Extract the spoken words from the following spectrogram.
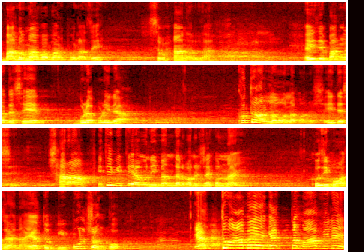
ভালো মা বাবার পোলা যে সুবহান আল্লাহ এই যে বাংলাদেশের বুড়া বুড়িরা কত আল্লাহওয়ালা মানুষ এই দেশে? সারা পৃথিবীতে এমন ইমানদার মানুষ এখন নাই। খুঁজি পাওয়া যায় না। এত বিপুল সংখ্যক। এত আবেগ, একটা মাহফিলে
